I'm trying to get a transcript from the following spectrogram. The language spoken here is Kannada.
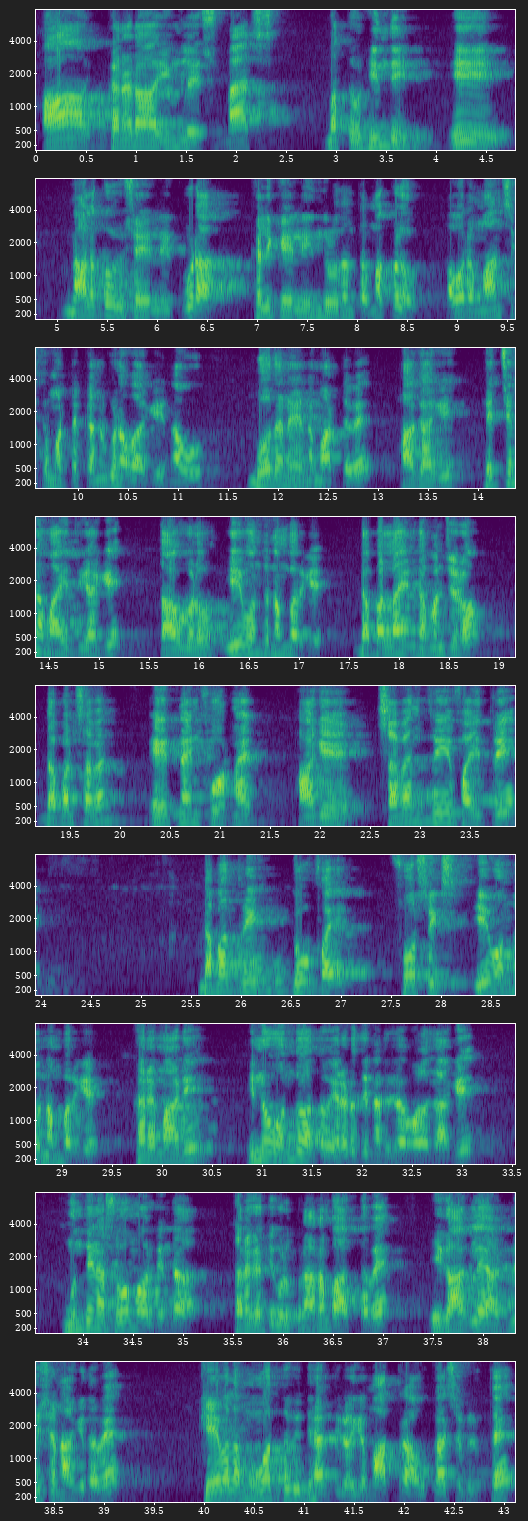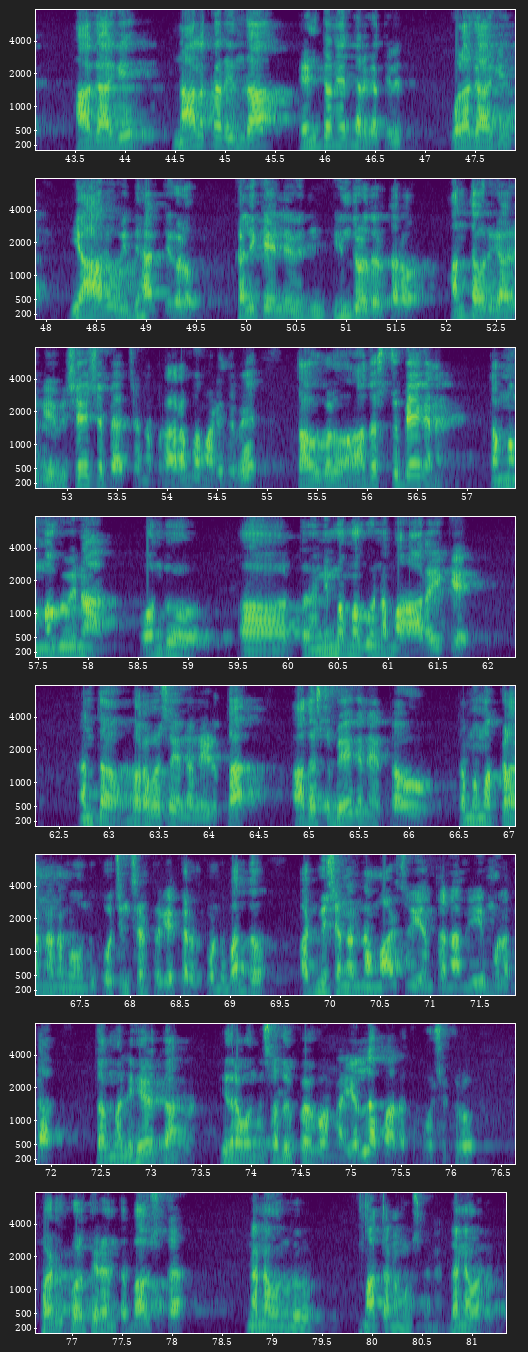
ಆ ಕನ್ನಡ, ಇಂಗ್ಲಿಷ್, ಮ್ಯಾಥ್ಸ್ ಮತ್ತು ಹಿಂದಿ ಈ ನಾಲ್ಕು ವಿಷಯದಲ್ಲಿ ಕೂಡ ಕಲಿಕೆಯಲ್ಲಿ ಹಿಂದುಳಿದಂಥ ಮಕ್ಕಳು ಅವರ ಮಾನಸಿಕ ಮಟ್ಟಕ್ಕೆ ಅನುಗುಣವಾಗಿ ನಾವು ಬೋಧನೆಯನ್ನು ಮಾಡ್ತೇವೆ. ಹಾಗಾಗಿ ಹೆಚ್ಚಿನ ಮಾಹಿತಿಗಾಗಿ ತಾವುಗಳು ಈ ಒಂದು ನಂಬರ್ಗೆ double nine double zero double seven eight nine four nine ಹಾಗೆ seven three five three double three two five four six ಈ ಒಂದು ನಂಬರ್ಗೆ ಕರೆ ಮಾಡಿ ಇನ್ನು ಒಂದು ಅಥವಾ ಎರಡು ದಿನದ ಒಳಗಾಗಿ ಮುಂದಿನ ಸೋಮವಾರದಿಂದ ತರಗತಿಗಳು ಪ್ರಾರಂಭ ಆಗ್ತವೆ. ಈಗಾಗಲೇ ಅಡ್ಮಿಷನ್ ಆಗಿದ್ದಾವೆ ಕೇವಲ ಮೂವತ್ತು ವಿದ್ಯಾರ್ಥಿಗಳಿಗೆ ಮಾತ್ರ ಅವಕಾಶವಿರುತ್ತೆ. ಹಾಗಾಗಿ ನಾಲ್ಕರಿಂದ ಎಂಟನೇ ತರಗತಿ ಒಳಗಾಗಿ ಯಾರು ವಿದ್ಯಾರ್ಥಿಗಳು ಕಲಿಕೆಯಲ್ಲಿ ಹಿಂದುಳಿದಿರ್ತಾರೋ ಅಂಥವರಿಗಾಗಿ ವಿಶೇಷ ಬ್ಯಾಚನ್ನು ಪ್ರಾರಂಭ ಮಾಡಿದ್ದೇವೆ. ತಾವುಗಳು ಆದಷ್ಟು ಬೇಗನೆ ತಮ್ಮ ಮಗುವಿನ ಒಂದು ನಿಮ್ಮ ಮಗು ನಮ್ಮ ಆರೈಕೆ ಅಂತ ಭರವಸೆಯನ್ನು ನೀಡುತ್ತಾ, ಆದಷ್ಟು ಬೇಗನೆ ತಾವು ತಮ್ಮ ಮಕ್ಕಳನ್ನು ನಮ್ಮ ಒಂದು ಕೋಚಿಂಗ್ ಸೆಂಟರ್ಗೆ ಕರೆದುಕೊಂಡು ಬಂದು ಅಡ್ಮಿಷನನ್ನು ಮಾಡಿಸ್ರಿ ಅಂತ ನಾನು ಈ ಮೂಲಕ ತಮ್ಮಲ್ಲಿ ಹೇಳ್ತಾ ಇದರ ಒಂದು ಸದುಪಯೋಗವನ್ನು ಎಲ್ಲ ಪಾಲಕ ಪೋಷಕರು ಪಡೆದುಕೊಳ್ತೀರ ಅಂತ ಭಾವಿಸ್ತಾ ನನ್ನ ಒಂದು ಮಾತನ್ನು ಮುಗಿಸ್ತೇನೆ. ಧನ್ಯವಾದಗಳು.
